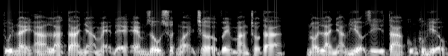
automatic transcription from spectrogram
túi này a là ta nhà mẹ để em dâu xuất ngoại trở về mang cho ta, nói là nhãn hiệu gì ta cũng không hiểu.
